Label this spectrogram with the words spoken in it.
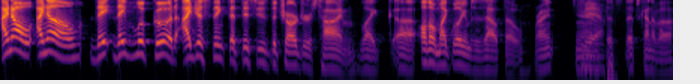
I know, I know. They they've looked good. I just think that this is the Chargers' time. Like, uh, although Mike Williams is out, though, right? Yeah. that's that's kind of a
